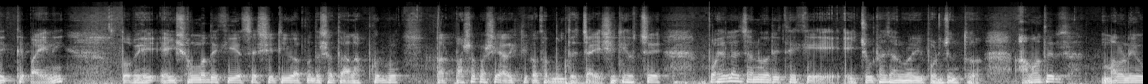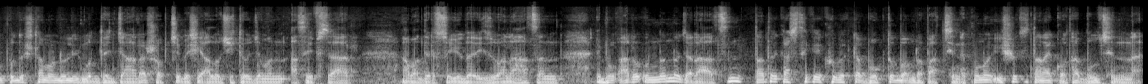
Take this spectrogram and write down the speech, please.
দেখতে পাইনি। তবে এই সংবাদে কি আছে সেটিও আপনাদের সাথে আলাপ করব। তার পাশাপাশি আরেকটি কথা বলতে চাই, সেটি হচ্ছে পহেলা জানুয়ারি থেকে এই চৌঠা জানুয়ারি পর্যন্ত আমাদের মাননীয় উপদেষ্টা মণ্ডলীর মধ্যে যারা সবচেয়ে বেশি আলোচিত, যেমন আসিফ স্যার, আমাদের সৈয়দা রিজওয়ানা হাসান এবং আরও অন্যান্য যারা আছেন, তাদের কাছ থেকে খুব একটা বক্তব্য আমরা পাচ্ছি না। কোনো ইস্যুতে তারা কথা বলছেন না।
